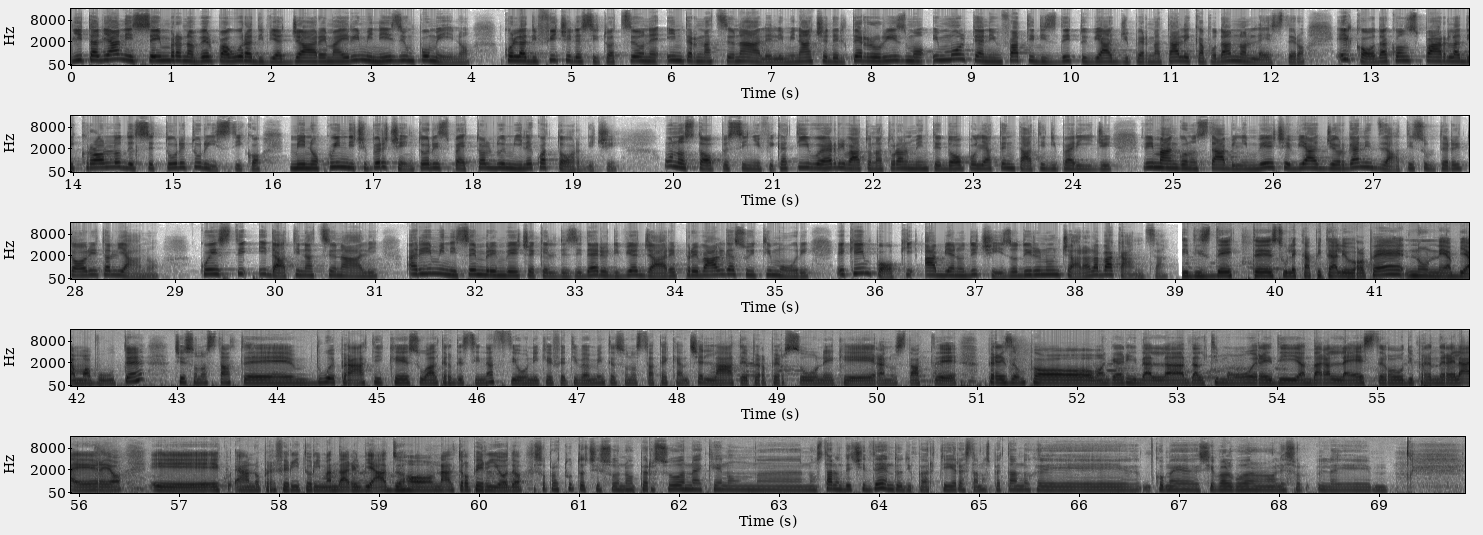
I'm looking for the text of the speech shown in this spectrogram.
Gli italiani sembrano aver paura di viaggiare, ma i riminesi un po' meno. Con la difficile situazione internazionale e le minacce del terrorismo, in molti hanno infatti disdetto i viaggi per Natale e Capodanno all'estero e il Codacons parla di crollo del settore turistico, meno 15% rispetto al 2014. Uno stop significativo è arrivato naturalmente dopo gli attentati di Parigi. Rimangono stabili invece viaggi organizzati sul territorio italiano. Questi i dati nazionali. A Rimini sembra invece che il desiderio di viaggiare prevalga sui timori e che in pochi abbiano deciso di rinunciare alla vacanza. Di disdette sulle capitali europee non ne abbiamo avute, ci sono state due pratiche su altre destinazioni che effettivamente sono state cancellate per persone che erano state prese un po' magari dal, dal timore di andare all'estero o di prendere l'aereo e hanno preferito rimandare il viaggio a un altro periodo. Soprattutto ci sono persone che non, non stanno decidendo di partire, stanno aspettando che, come si evolvono le, le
